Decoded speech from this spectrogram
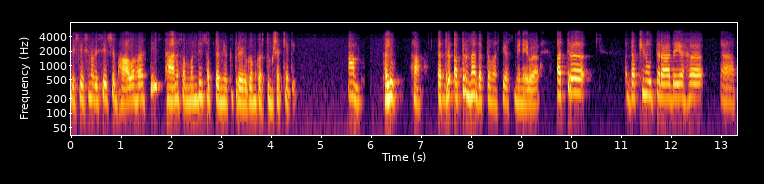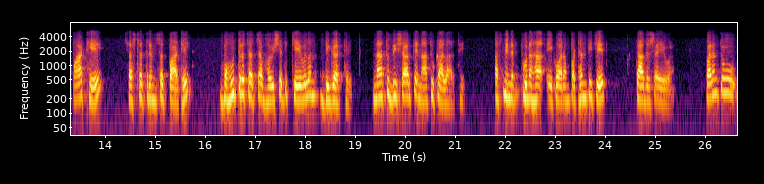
विशेषणविशेषभावः अस्ति स्थानसम्बन्धे सप्तमी अपि प्रयोगं कर्तुं शक्यते। आम्। खलु? हा तत्र अत्र न दत्तमस्ति अस्मिन्नेव अत्र दक्षिणोत्तरादयः पाठे षष्ठत्रिंशत् पाठे बहुत्र चर्चा भविष्य केवलं दिगर्थे, न तु दिशार्थे, न तु कालार्थे। अस्मिन् पुनः एकवारं पठन्ति चेत् तादृश एव। परन्तु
